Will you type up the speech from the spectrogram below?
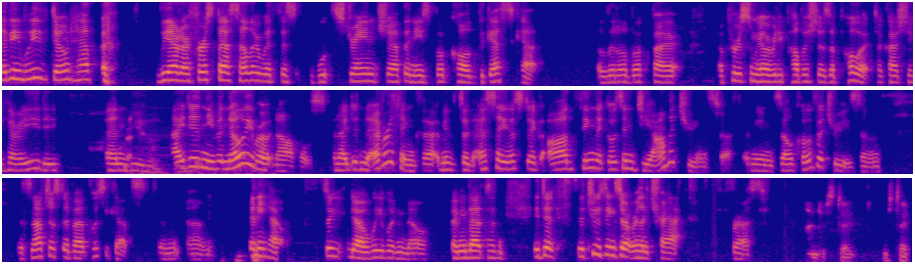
I mean, we don't have, we had our first bestseller with this strange Japanese book called The Guest Cat, a little book by a person we already published as a poet, Takashi Hiraide. And Yeah. I didn't even know he wrote novels, and I didn't ever think that. I mean, it's an essayistic, odd thing that goes in geometry and stuff. I mean, Zelkova trees, and it's not just about pussycats. And um, anyhow, so no, we wouldn't know. I mean, that's it. Did, the two things don't really track for us. Understood, understood.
